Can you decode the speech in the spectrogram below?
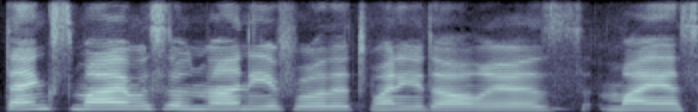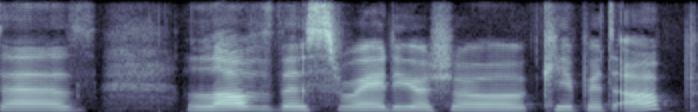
Thanks, Maya Musulmani, for the twenty dollars. Maya says, "Love this radio show. Keep it up."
